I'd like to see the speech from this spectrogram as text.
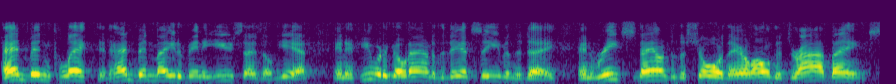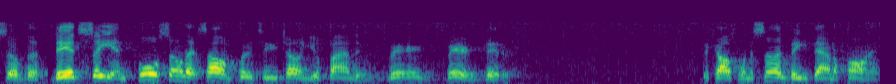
Hadn't been collected, hadn't been made of any use as of yet. And if you were to go down to the Dead Sea even today and reach down to the shore there along the dry banks of the Dead Sea and pull some of that salt and put it to your tongue, you'll find that it's very, very bitter. Because when the sun beat down upon it,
